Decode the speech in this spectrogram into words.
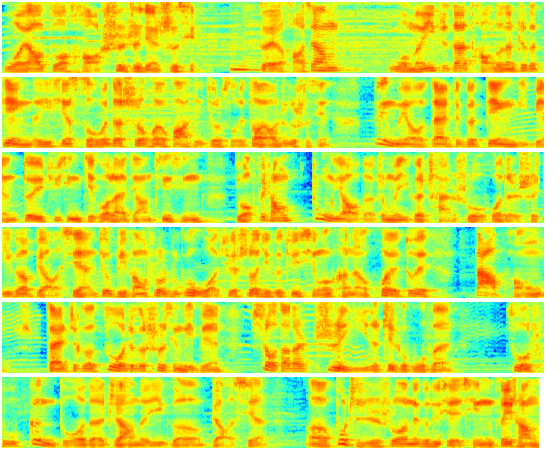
我要做好事这件事情。嗯，对，好像我们一直在讨论的这个电影的一些所谓的社会话题，就是所谓造谣这个事情，并没有在这个电影里边对剧情结构来讲进行有非常重要的这么一个阐述或者是一个表现。就比方说，如果我去设计一个剧情，我可能会对大鹏在这个做这个事情里边受到的质疑的这个部分，做出更多的这样的一个表现。呃，不只是说那个吕雪琴非常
